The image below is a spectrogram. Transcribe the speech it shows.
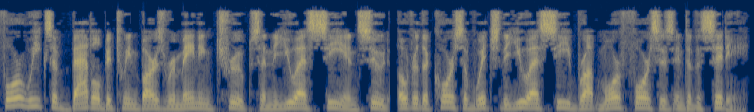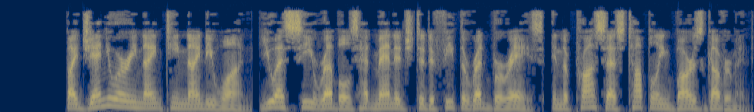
Four weeks of battle between Barre's remaining troops and the USC ensued, over the course of which the USC brought more forces into the city. By January 1991, USC rebels had managed to defeat the Red Berets, in the process toppling Barre's government.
